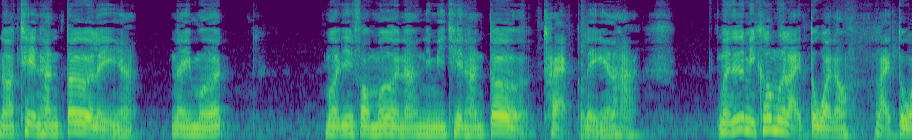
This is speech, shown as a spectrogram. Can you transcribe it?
เนาะ Trend Hunter อะไรอย่างเงี้ย ใน Merch Merch Informer นะ นี่มี Trend Hunter track อะไรอย่างเงี้ยนะคะ มันจะมีเครื่องมือหลายตัวเนาะหลายตัว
